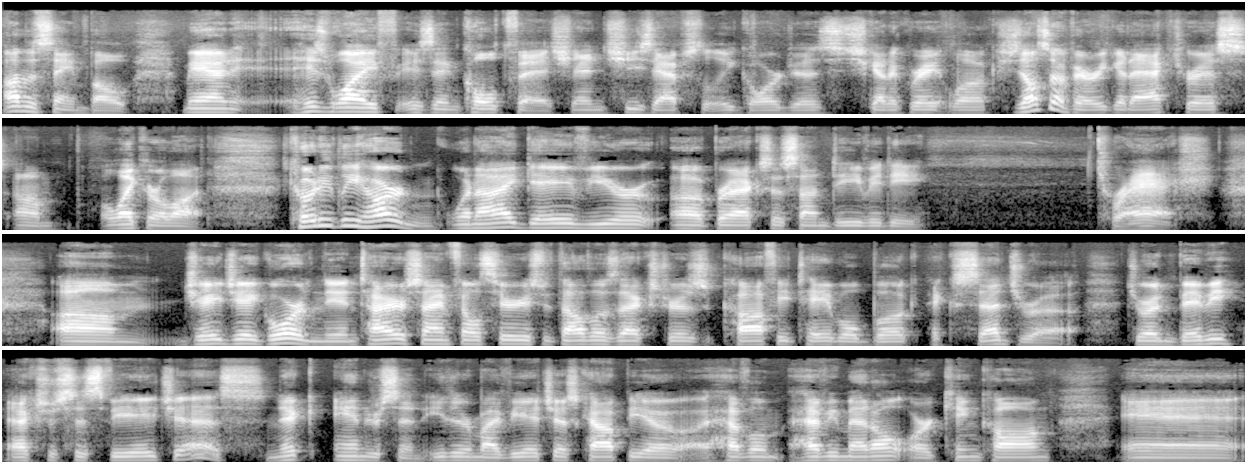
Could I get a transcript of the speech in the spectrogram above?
On the same boat. Man, his wife is in Cold Fish, and she's absolutely gorgeous. She's got a great look. She's also a very good actress. Um, I like her a lot. Cody Lee Harden, when I gave your uh, Braxis on DVD, trash. Um, J.J. Gordon, the entire Seinfeld series with all those extras, coffee table book, etc. Jordan Bibby, Exorcist VHS. Nick Anderson, either my VHS copy of Heavy Metal or King Kong and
